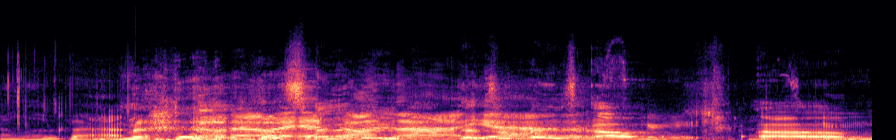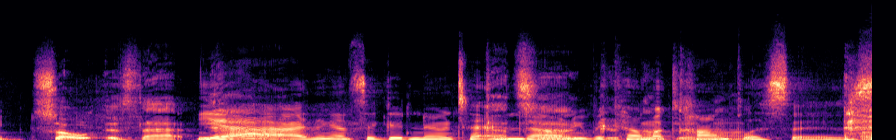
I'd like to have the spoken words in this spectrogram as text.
I love that. I want to end on that. That's yeah, amazing. that's Um, great. That's Um, great. so is that Yeah, I think that's a good note to end on. You become note to end on. accomplices.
